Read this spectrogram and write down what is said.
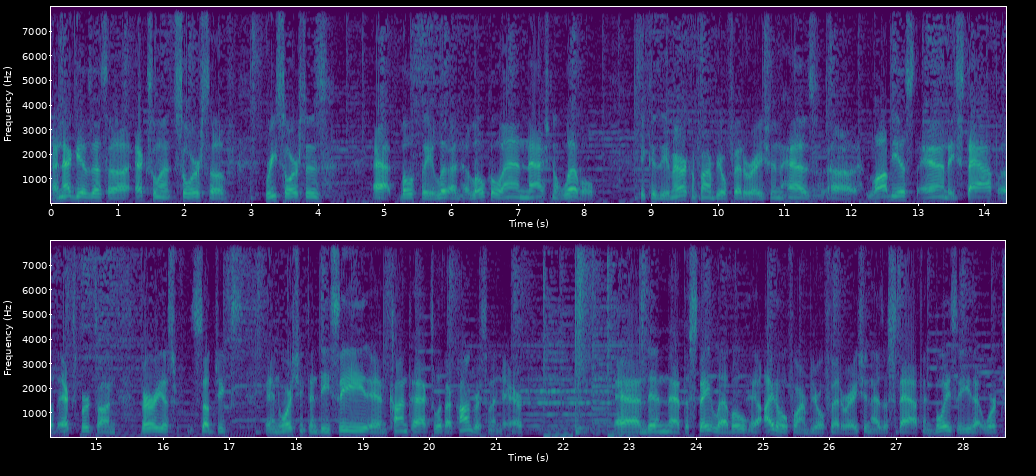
And that gives us an excellent source of resources at both the local and national level because the American Farm Bureau Federation has uh, lobbyists and a staff of experts on various subjects in Washington, D.C., and contacts with our congressmen there. And then at the state level, Idaho Farm Bureau Federation has a staff in Boise that works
